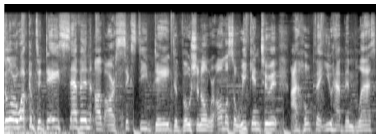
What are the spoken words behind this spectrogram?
the Lord. Welcome to day seven of our 60 day devotional. We're almost a week into it. I hope that you have been blessed.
